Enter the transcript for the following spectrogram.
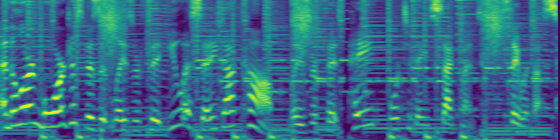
And to learn more, just visit laserfitusa.com. LaserFit paid for today's segment. Stay with us.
